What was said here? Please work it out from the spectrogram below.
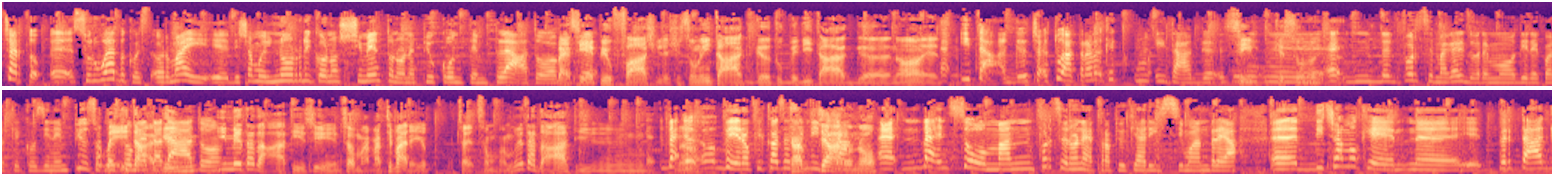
Certo, eh, sul web quest- ormai eh, diciamo il non riconoscimento non è più contemplato. Beh, sì, perché- è più facile, ci sono i tag, tu vedi i tag, no? E- Eh, I tag, cioè tu attraverso i tag. Sì, eh, che sono i eh, tag? mh, forse magari dovremmo dire qualche cosina in più su Vabbè, questo i tag, metadato. I, i metadati, sì, insomma, ma ti pare che, cioè, insomma, metadati... Eh, Beh, no? eh, ovvero che cosa Ca- significa? chiaro, no? Eh, beh, insomma, forse non è proprio chiarissimo, Andrea. Eh, diciamo che eh, per tag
